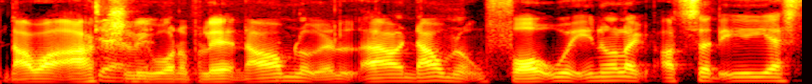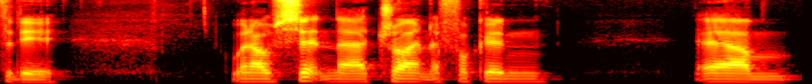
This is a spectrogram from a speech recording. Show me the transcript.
Now I actually want to play it. Now I'm looking. Now I'm looking forward to it. You know, like I said to you yesterday, when I was sitting there trying to fucking um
